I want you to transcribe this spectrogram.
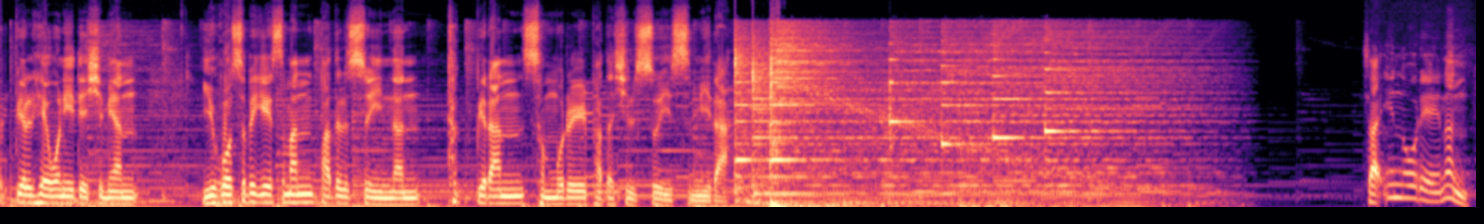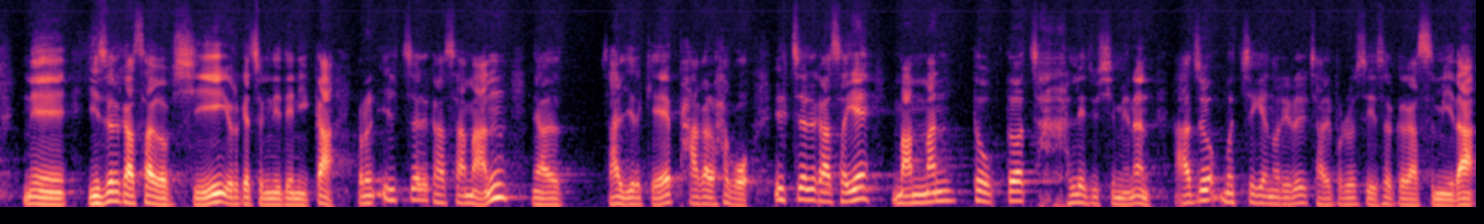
특별 회원이 되시면 이호섭에게서만 받을 수 있는 특별한 선물을 받으실 수 있습니다. 자, 이 노래는 네, 2절 가사 없이 이렇게 정리되니까 이런 1절 가사만 어, 잘 이렇게 파악을 하고 1절 가사의 맛만 더욱더 잘 내주시면 아주 멋지게 노래를 잘 부를 수 있을 것 같습니다.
